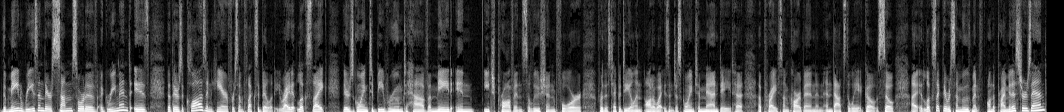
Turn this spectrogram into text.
the main reason there's some sort of agreement is that there's a clause in here for some flexibility, right? It looks like there's going to be room to have a made in each province solution for for this type of deal. And Ottawa isn't just going to mandate a, a price on carbon and, and that's the way it goes. So uh, it looks like there was some movement on the prime minister's end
